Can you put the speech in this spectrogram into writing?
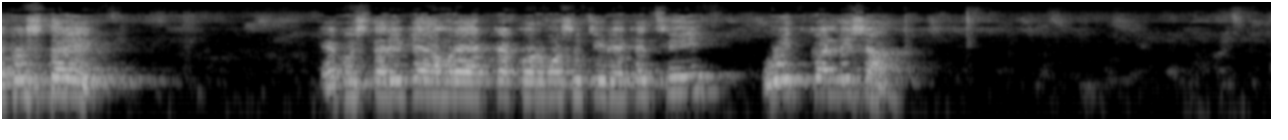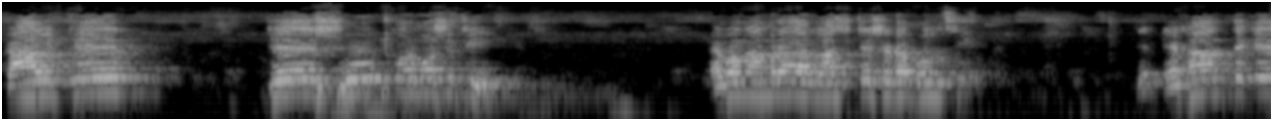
একুশ তারিখ। একুশ তারিখে আমরা একটা কর্মসূচি রেখেছি উইথ কন্ডিশন কালকের যে শুট কর্মসূচি, এবং আমরা লাস্টে সেটা বলছি এখান থেকে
